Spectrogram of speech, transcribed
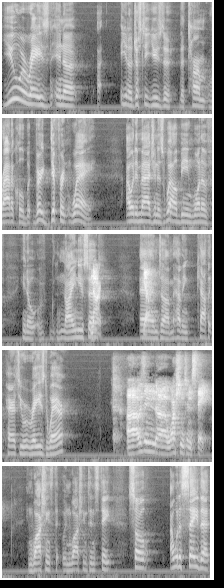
You were raised in a, you know, just to use the, the term radical, but very different way. I would imagine as well, being one of, you know, nine, you said? Nine. And yeah. um, having Catholic parents. You were raised where? Uh, I was in uh, Washington State. In Washington, in Washington State. So I want to say that,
